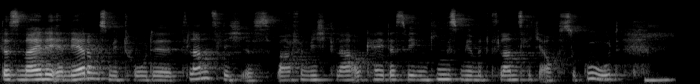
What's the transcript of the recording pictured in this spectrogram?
dass meine Ernährungsmethode pflanzlich ist, war für mich klar, okay, deswegen ging es mir mit pflanzlich auch so gut. Mhm.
